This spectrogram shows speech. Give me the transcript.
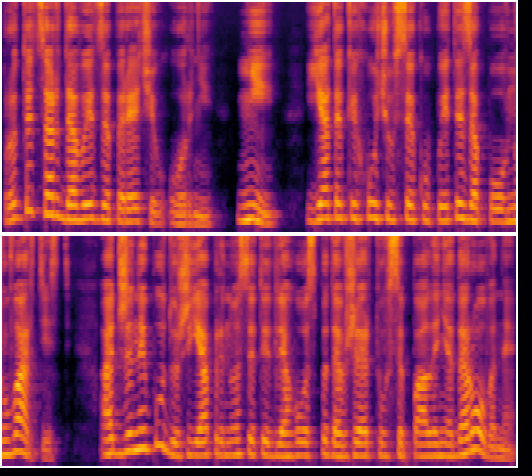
Проте цар Давид заперечив Орні Ні, я таки хочу все купити за повну вартість. Адже не буду ж я приносити для Господа в жертву всепалення дароване,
